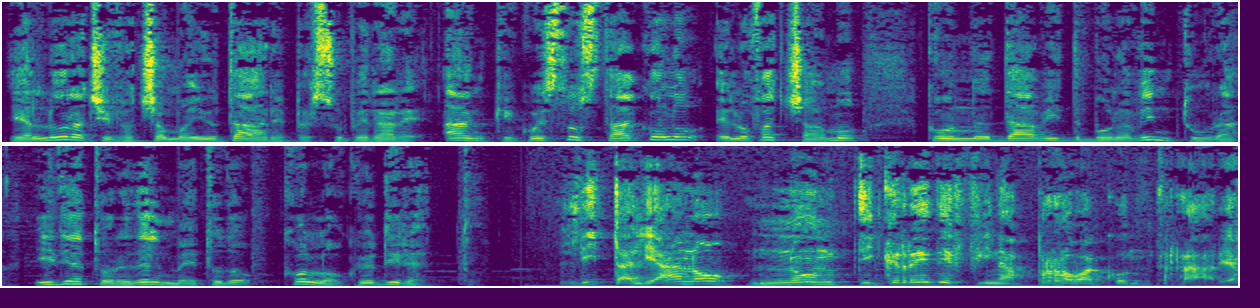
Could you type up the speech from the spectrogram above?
E allora ci facciamo aiutare per superare anche questo ostacolo e lo facciamo con David Bonaventura, ideatore del metodo Colloquio Diretto. L'italiano non ti crede fino a prova contraria.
